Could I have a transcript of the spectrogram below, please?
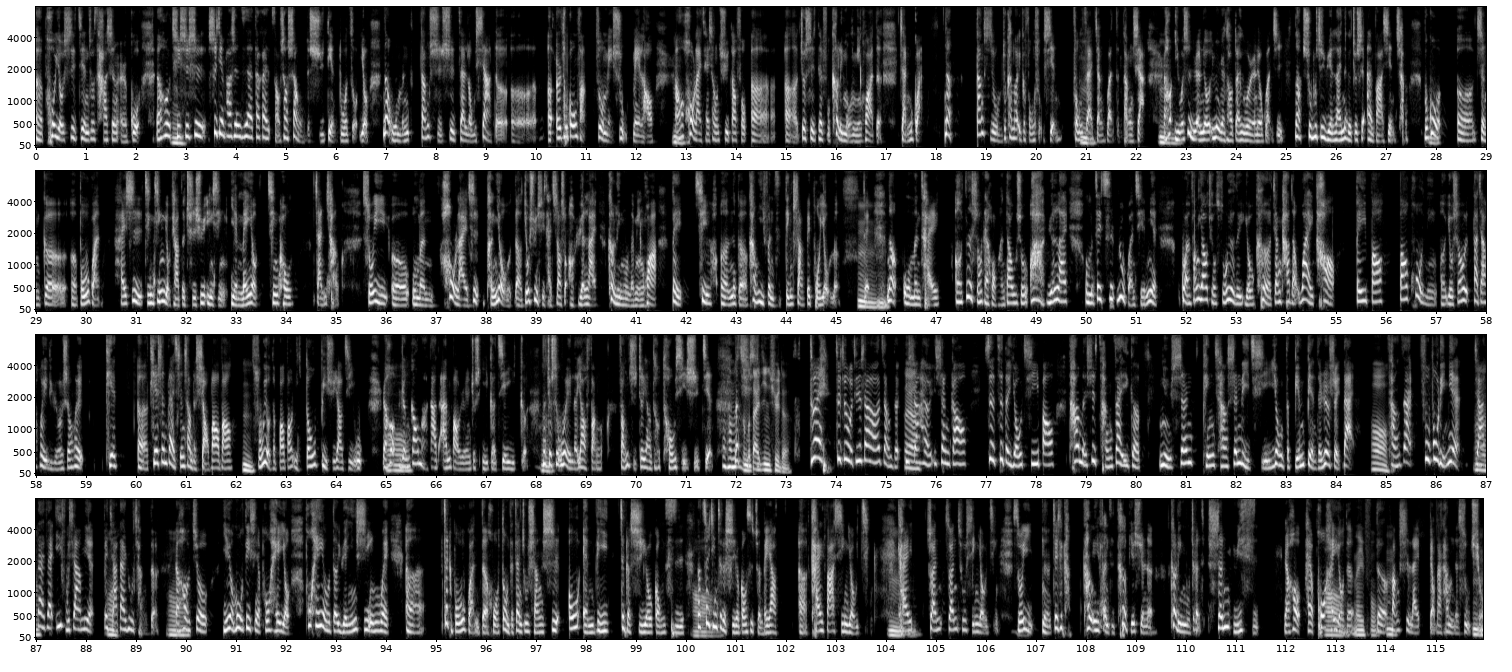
呃泼油事件就擦身而过，然后其实是事件发生在大概早上上午的十点多左右。那我们当时是在楼下的呃呃儿童工坊。做美术美劳，然后后来才上去到风呃呃，就是那幅克里姆名画的展馆。那当时我们就看到一个封锁线封在展馆的当下，然后以为是人流，因为人潮太多人流管制。那殊不知原来那个就是案发现场。不过呃，整个呃博物馆还是井井有条的持续运行，也没有清空。展场，所以呃，我们后来是朋友的丢讯息才知道说，哦，原来克林姆的名画被气呃那个抗议分子盯上，被泼油了。对，那我们才哦那时候才恍然大悟，说啊，原来我们这次入馆前面，馆方要求所有的游客将他的外套、背包，包括你呃有时候大家会旅游的时候会贴。呃，贴身在身上的小包包，嗯，所有的包包你都必须要寄物，然后人高马大的安保人员就是一个接一个，那就是为了要防防止这样的偷袭事件。那他们是怎么带进去的？对，这就是我接下来要讲的。一山还有一山高，这次的油漆包，他们是藏在一个女生平常生理期用的扁扁的热水袋哦，藏在腹部里面。夹带在衣服下面，被夹带入场的，然后就也有目的性的泼黑油。泼黑油的原因是因为，呃，这个博物馆的活动的赞助商是 OMV 这个石油公司。那最近这个石油公司准备要呃开发新油井，开钻钻出新油井，所以呢，这些抗抗议分子特别选了克林姆这个生与死。然后还有泼黑油的的方式来表达他们的诉求。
